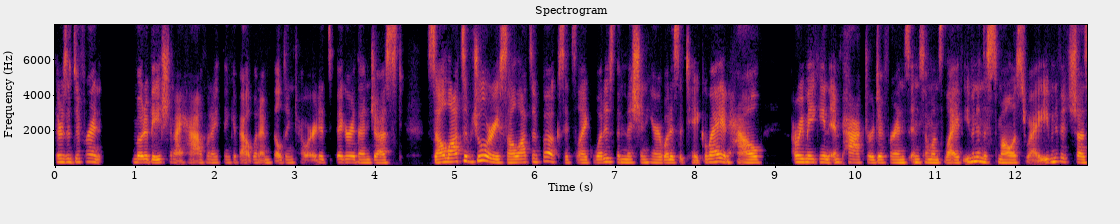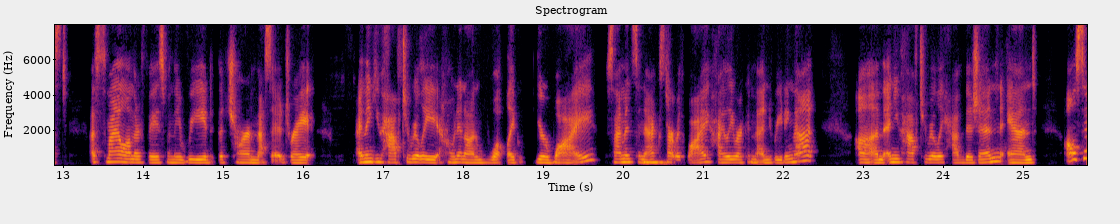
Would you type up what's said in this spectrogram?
There's a different motivation I have when I think about what I'm building toward. It's bigger than just sell lots of jewelry, sell lots of books. It's like, what is the mission here? What is the takeaway? And how are we making an impact or difference in someone's life, even in the smallest way, even if it's just a smile on their face when they read the charm message, right? I think you have to really hone in on what, like your why. Simon Sinek, mm-hmm. start with why. Highly recommend reading that. Um, and you have to really have vision and also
